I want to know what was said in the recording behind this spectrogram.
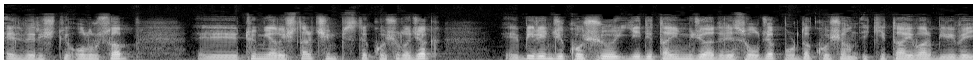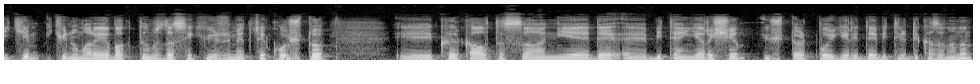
elverişli olursa e, tüm yarışlar çim pistte koşulacak. E, birinci koşu 7 tayın mücadelesi olacak. Burada koşan 2 tay var. 1 ve 2. 2 numaraya baktığımızda 800 metre koştu. E, 46 saniyede e, biten yarışı 3-4 boy geride bitirdi kazananın.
